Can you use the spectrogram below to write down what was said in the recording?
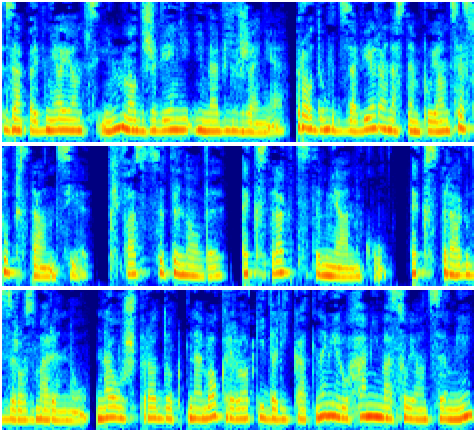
zapewniając im odżywienie i nawilżenie. Produkt zawiera następujące substancje. Kwas cytrynowy, ekstrakt z tymianku, ekstrakt z rozmarynu. Nałóż produkt na mokre loki delikatnymi ruchami masującymi,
